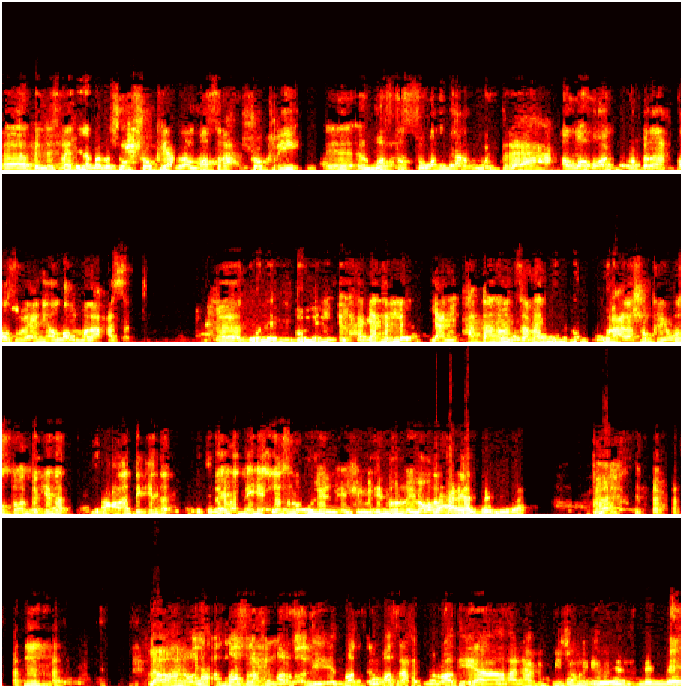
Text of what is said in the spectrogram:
آه بالنسبة لي لما بشوف شكري على المسرح شكري آه الوسط الصغير والدراع الله أكبر ربنا يحفظه يعني اللهم لا حسد. آه، دول دول الحاجات اللي يعني حتى أنا من زمان جدا كنت بقول على شكري وسطه قد كده دراعه قد كده كنت دايما إيه لازم أقول ال- الكلمتين دول اللي هو معايا الفيديو ده. لا هنقولها على المسرح المرة دي. المس- المسرح المرة دي آه، هنعمل فيه شغل جامد. بإذن الله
